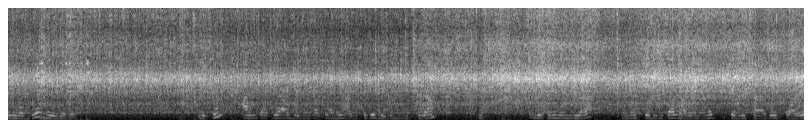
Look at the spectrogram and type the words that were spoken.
এর মধ্যে দিয়ে দেবো। দেখুন, আলুটাকে আর বেগুনটাকে আমি আগে থেকে ভেজে নিয়েছিলাম। দেখুন বন্ধুরা আমার শরীরটা ভালো নয় শরীর খারাপের পরে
